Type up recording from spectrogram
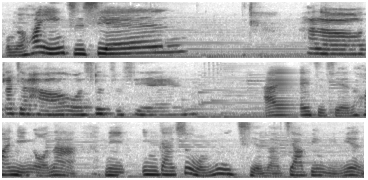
我们欢迎子贤。Hello，大家好，我是子贤。嗨，子贤，欢迎哦。那你应该是我们目前的嘉宾里面，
